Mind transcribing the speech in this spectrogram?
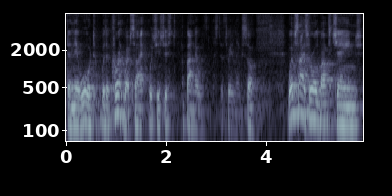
than they would with a current website, which is just a banner with a list of three links. So websites are all about to change.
